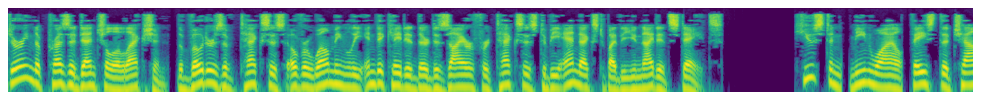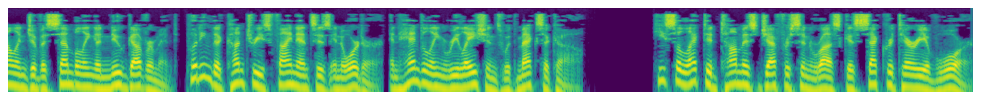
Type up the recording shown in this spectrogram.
During the presidential election, the voters of Texas overwhelmingly indicated their desire for Texas to be annexed by the United States. Houston, meanwhile, faced the challenge of assembling a new government, putting the country's finances in order, and handling relations with Mexico. He selected Thomas Jefferson Rusk as Secretary of War,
